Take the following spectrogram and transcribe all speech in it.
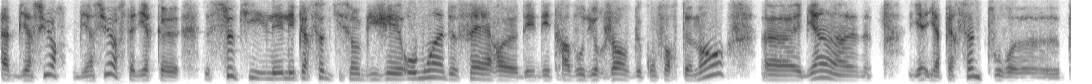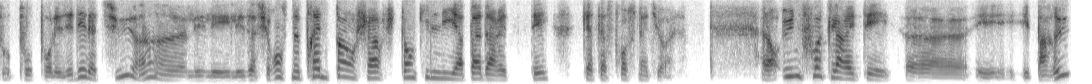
Ah, bien sûr, bien sûr. C'est-à-dire que ceux qui, les, personnes qui sont obligées au moins de faire euh, des, travaux d'urgence, de confortement, euh, eh bien, il n'y a, personne euh, pour, pour, les aider là-dessus. Hein. Les, les, assurances ne prennent pas en charge tant qu'il n'y a pas d'arrêté catastrophe naturelle. Alors, une fois que l'arrêté est, paru,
